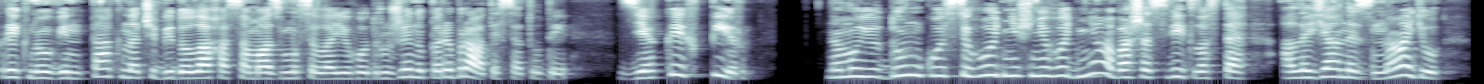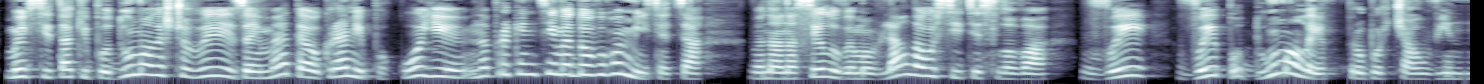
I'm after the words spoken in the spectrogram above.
крикнув він так, наче бідолаха сама змусила його дружину перебратися туди. З яких пір? На мою думку, з сьогоднішнього дня, ваша світлосте, але я не знаю. Ми всі так і подумали, що ви займете окремі покої наприкінці медового місяця. Вона на силу вимовляла усі ці слова. Ви, ви подумали? пробурчав він.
